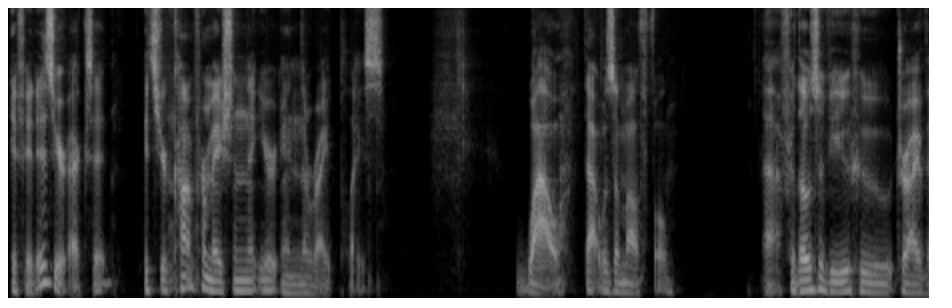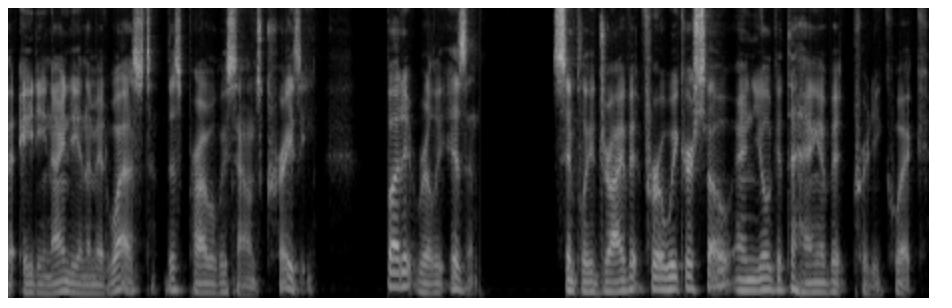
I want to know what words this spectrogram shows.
if it is your exit, it's your confirmation that you're in the right place. Wow, that was a mouthful. Uh, for those of you who drive the 8090 in the Midwest, this probably sounds crazy. but it really isn't. Simply drive it for a week or so, and you'll get the hang of it pretty quick.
